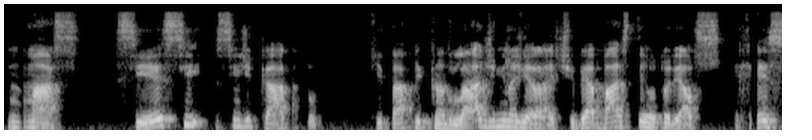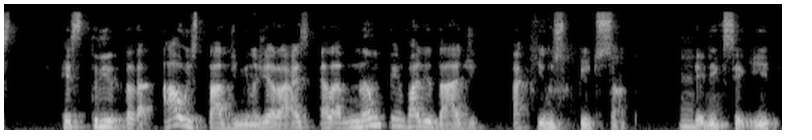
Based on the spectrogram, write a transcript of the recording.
Mas se esse sindicato que está aplicando lá de Minas Gerais tiver a base territorial restrita ao estado de Minas Gerais, ela não tem validade aqui no Espírito Santo uhum. teria que seguir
